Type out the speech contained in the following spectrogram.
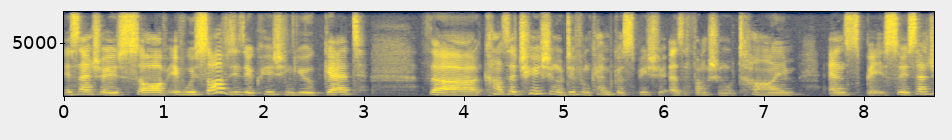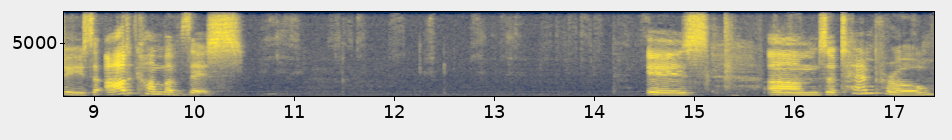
essentially solved. If we solve these equation, you get the concentration of different chemical species as a function of time and space. So essentially, the outcome of this is um, the temporal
